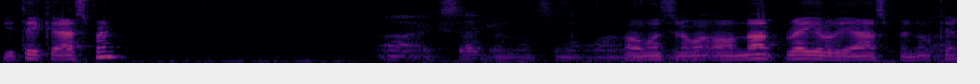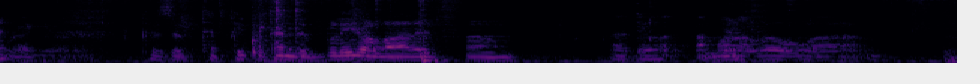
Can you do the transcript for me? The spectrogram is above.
You take aspirin? uh, Excedrin once in a while. Oh, once in a while. Oh, not regularly aspirin. Not Okay. Because t- people tend to bleed a lot if. Um, I do. I'm on a low um,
